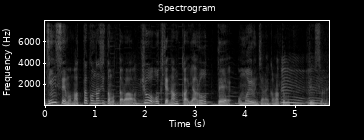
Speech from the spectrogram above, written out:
人生も全く同じと思ったら、うん。今日起きてなんかやろうって思えるんじゃないかなとう思ってんるんですよね。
